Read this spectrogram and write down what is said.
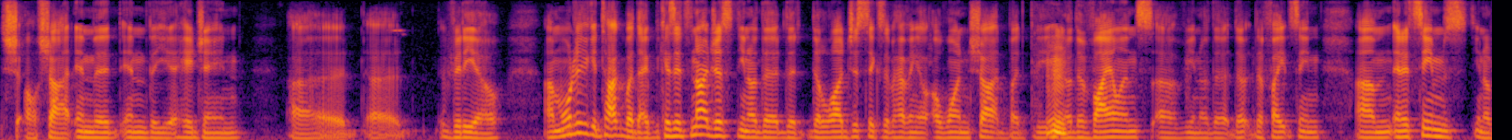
sh- all shot in the in the Hey Jane uh, uh, video. Um, I wonder if you could talk about that because it's not just you know the the, the logistics of having a, a one shot, but the Mm-hmm. you know the violence of you know the the, the fight scene, um, and it seems you know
